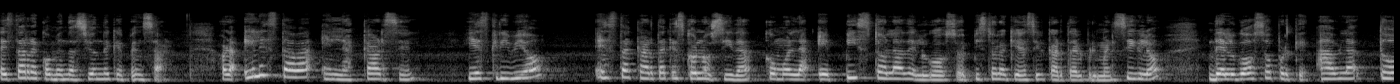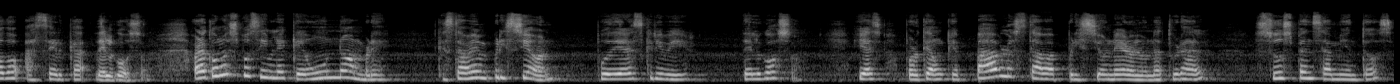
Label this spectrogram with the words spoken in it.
esta recomendación de qué pensar. Ahora, él estaba en la cárcel y escribió esta carta que es conocida como la epístola del gozo. Epístola quiere decir carta del primer siglo, del gozo porque habla todo acerca del gozo. Ahora, ¿cómo es posible que un hombre que estaba en prisión pudiera escribir del gozo? Y es porque aunque Pablo estaba prisionero en lo natural, sus pensamientos,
